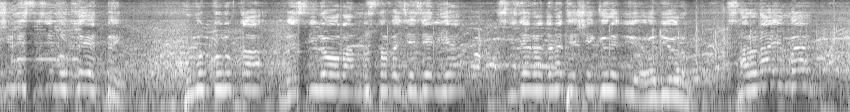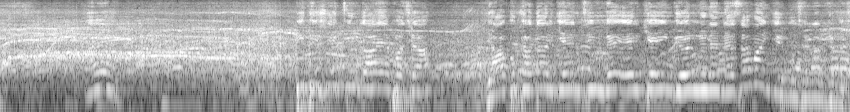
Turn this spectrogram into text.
İşimiz sizi mutlu etmek. Bu mutlulukta vesile olan Mustafa Cezeli'ye sizler adına teşekkür ediyor, ödüyorum. Sarılayım mı? Evet. Bir teşekkür daha yapacağım. Ya bu kadar gencin ve erkeğin gönlüne ne zaman girdin sen arkadaş?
